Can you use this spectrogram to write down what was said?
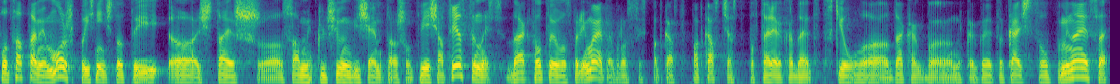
Под софтами можешь пояснить, что ты э, считаешь э, самыми ключевыми вещами? Потому что вот вещь ответственность, да, кто-то ее воспринимает, я просто из подкаста в подкаст часто повторяю, когда этот скилл, э, да, как бы, когда это качество упоминается,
